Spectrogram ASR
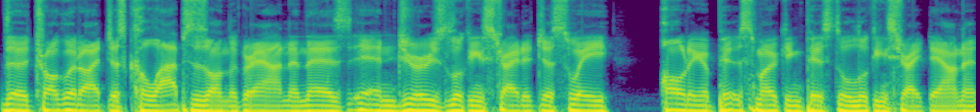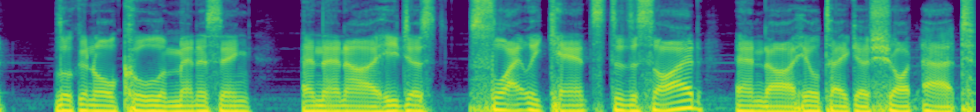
The troglodyte just collapses on the ground, and there's and Drew's looking straight at Jasui, holding a smoking pistol, looking straight down it, looking all cool and menacing. And then uh, he just slightly cants to the side, and uh, he'll take a shot at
